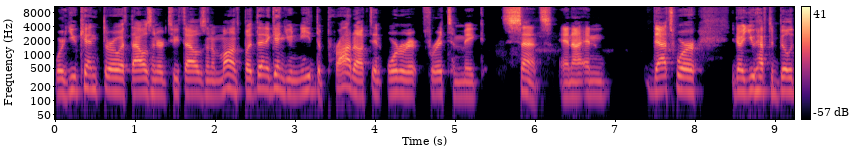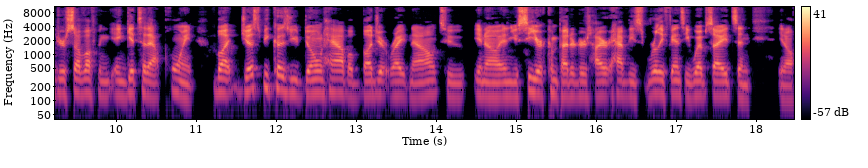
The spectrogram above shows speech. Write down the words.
where you can throw a thousand or two thousand a month but then again you need the product in order for it to make sense. And i and that's where you know you have to build yourself up and, and, get to that point but just because you don't have a budget right now to you know and you see your competitors hire have these really fancy websites and you know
